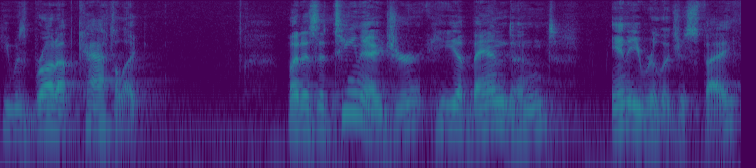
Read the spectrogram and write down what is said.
He was brought up Catholic. But as a teenager, he abandoned any religious faith.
